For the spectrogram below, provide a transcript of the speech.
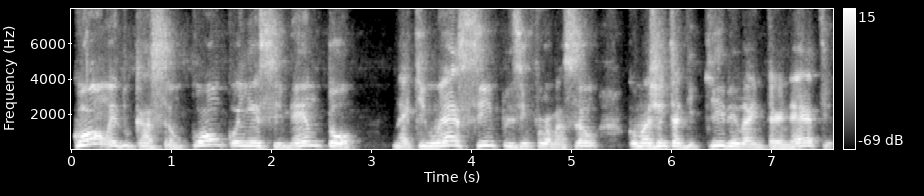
com educação, com conhecimento, né, que não é simples informação como a gente adquire na internet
